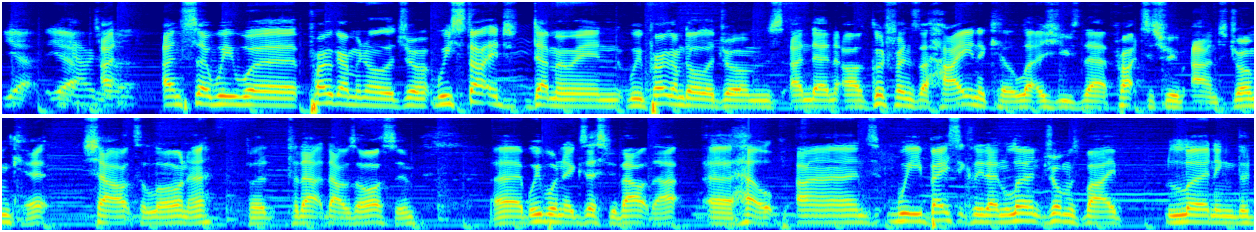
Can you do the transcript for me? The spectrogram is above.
yeah, yeah. And, and so we were programming all the drums. We started demoing. We programmed all the drums, and then our good friends, the Hyena Kill, let us use their practice room and drum kit. Shout out to Lorna for for that. That was awesome. Uh, we wouldn't exist without that uh, help. And we basically then learned drums by learning the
